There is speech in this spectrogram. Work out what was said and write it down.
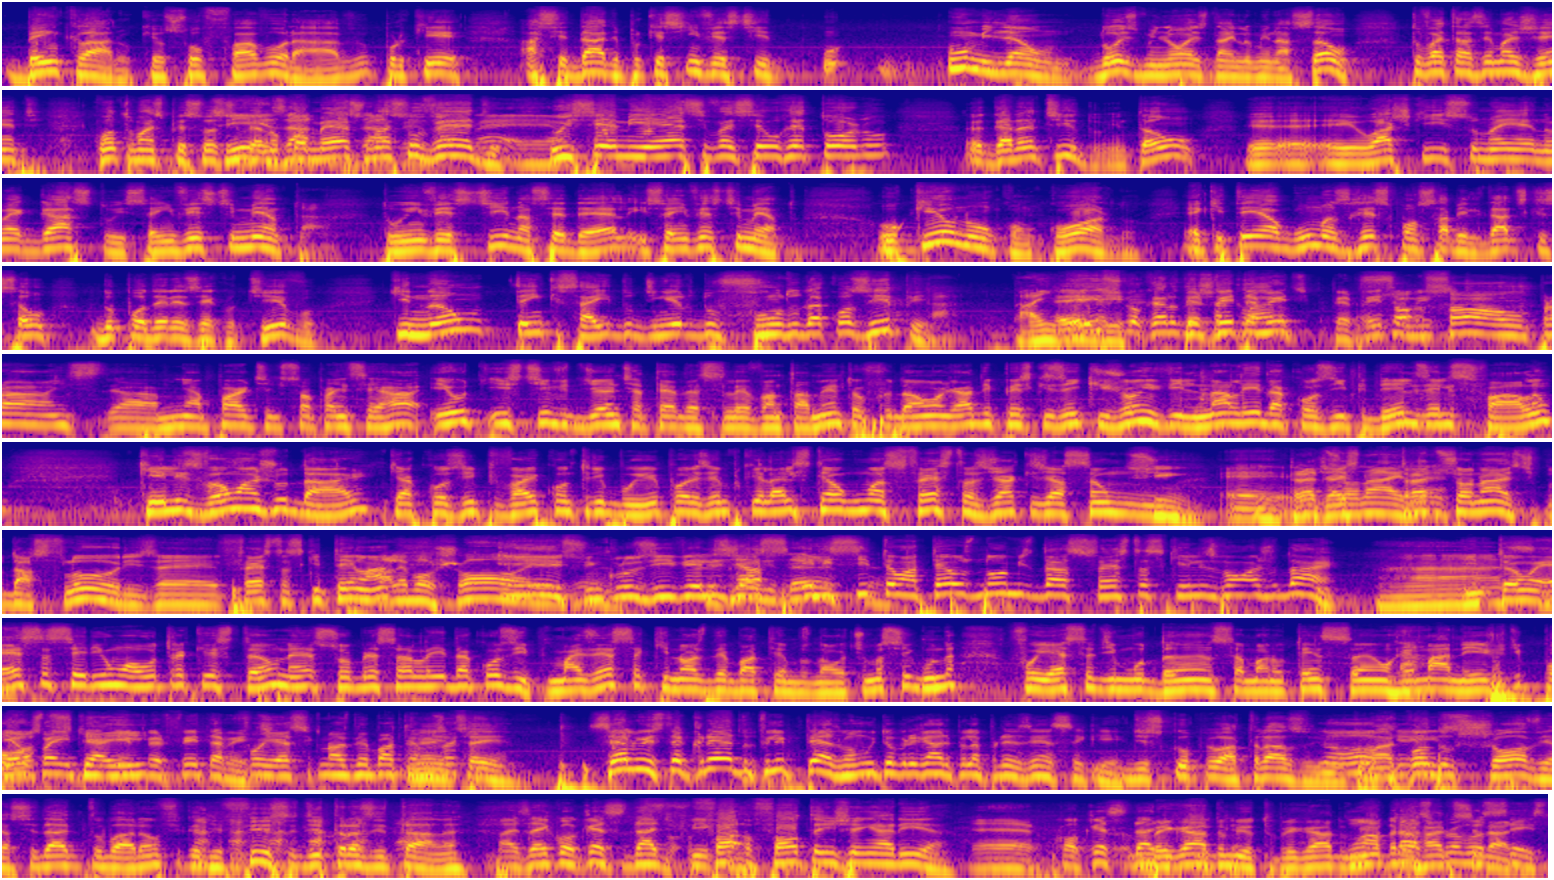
bem claro que eu sou favorável, porque a cidade, porque se investir um, um, milhão, dois milhões na iluminação, tu vai trazer mais gente. Quanto mais pessoas Sim, tiver no comércio, exato, mais tu vende. É, é. O ICMS vai ser o retorno é, garantido. Então, é, eu acho que isso não é, não é gasto, isso é investimento. Tá. Tu investir na CDL, isso é investimento. O que eu não concordo é que tem algumas responsabilidades que são do Poder Executivo que não tem que sair do dinheiro do fundo da COSIP. Tá. Tá, é isso que eu quero deixar perfeitamente, claro. Perfeitamente. Só, só para a minha parte aqui, só para encerrar, eu estive diante até desse levantamento, eu fui dar uma olhada e pesquisei que Joinville, na lei da COSIP deles, eles falam que eles vão ajudar, que a COSIP vai contribuir, por exemplo, porque lá eles têm algumas festas já que já são Sim, é, tradicionais, já, tradicionais, tipo das flores, é, festas que tem lá. Show, Isso, é. inclusive eles já eles citam até os nomes das festas que eles vão ajudar. Ah, então sim. essa seria uma outra questão, né, sobre essa lei da COSIP. Mas essa que nós debatemos na última segunda foi essa de mudança, manutenção, remanejo de postos, que aí perfeitamente. foi essa que nós debatemos é aqui. Aí. Cé Luiz Tecredo, Felipe Tesma, muito obrigado pela presença aqui. Desculpe o atraso, Não, mas quando isso. chove a cidade de Tubarão fica difícil de transitar, né? Mas aí qualquer cidade fica. Fa falta engenharia. É, qualquer cidade Obrigado, fica. Milton. Obrigado, um Milton. Um abraço para vocês.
